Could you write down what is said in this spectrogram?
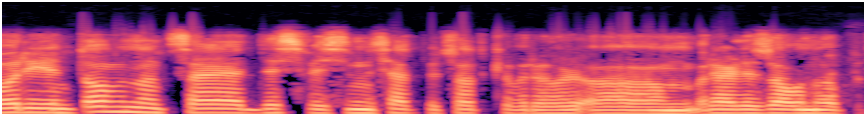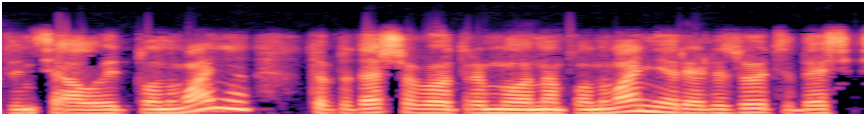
Орієнтовно це десь 80% регу- е, реалізованого потенціалу від планування. Тобто те, що ви отримали на плануванні, реалізується десь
